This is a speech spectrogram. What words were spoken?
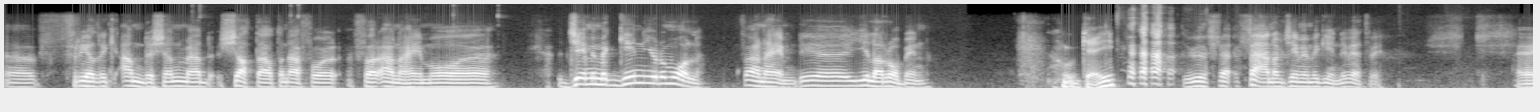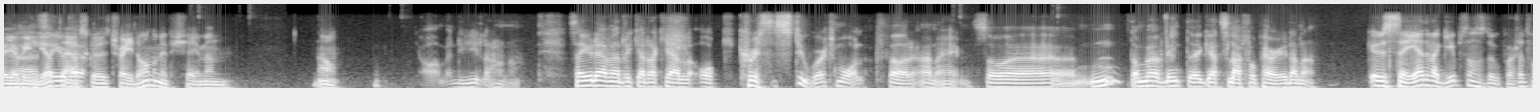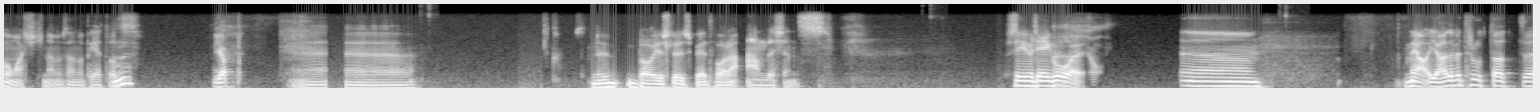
Uh, Fredrik Andersen med shutouten där för, för Anaheim. Och uh, Jamie McGinn gjorde mål för Anaheim. Det gillar Robin. Okej. Okay. Du är fan av Jamie McGinn, det vet vi. Jag ville ju att jag skulle trade honom i och för sig, men... Ja. Ja, men du gillar honom. Sen gjorde även Rickard Rakell och Chris Stewart mål för Anaheim. Så uh, mm, de behövde inte Getzlaff och Perry denna. Ska du säga att det var Gibson som stod första två matcherna men sen har petats? Mm. Japp. Uh, uh, så nu bör ju slutspelet vara Andersens. Se hur det går. Uh, ja. men ja, jag hade väl trott att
